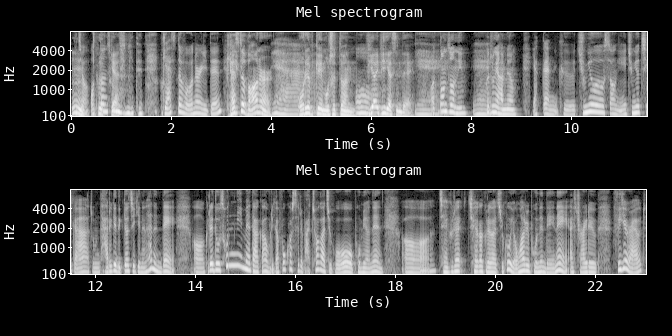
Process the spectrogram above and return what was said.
그죠? 음, 어떤 그. 손님이든 guest of honor이든 Guest of honor. 예. 어렵게 모셨던 어. VIP 게스트인데 예. 어떤 손님? 예. 그 중에 한 명. 약간 그 중요성이 중요치가 좀 다르게 느껴지기는 하는데 어 그래도 손님에다가 우리가 포커스를 맞춰 가지고 보면은 어제 그래 제가 그래 가지고 영화를 보는 내내 I've tried to figure out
